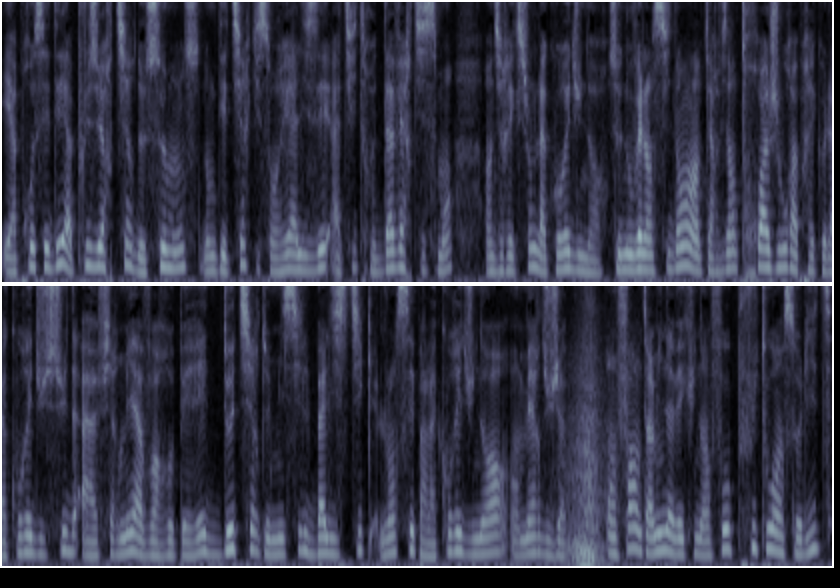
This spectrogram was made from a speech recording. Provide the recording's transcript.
et a procédé à plusieurs tirs de semonce, donc des tirs qui sont réalisés à titre d'avertissement en direction de la Corée du Nord. Ce nouvel incident intervient trois jours après que la Corée du Sud a affirmé avoir repéré deux tirs de missiles balistiques lancés par la Corée du Nord en mer du Japon. Enfin, on termine avec une info plutôt insolite.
